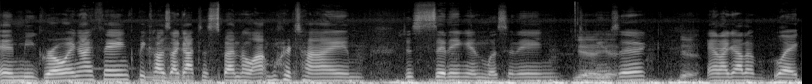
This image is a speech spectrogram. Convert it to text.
in me growing, I think, because I Mhm. got to spend a lot more time just sitting and listening Yeah, to yeah. music Yeah. and I gotta like,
